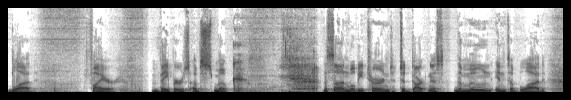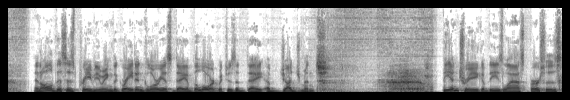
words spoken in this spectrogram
blood, fire, vapors of smoke. The sun will be turned to darkness, the moon into blood, and all of this is previewing the great and glorious day of the Lord, which is a day of judgment. The intrigue of these last verses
